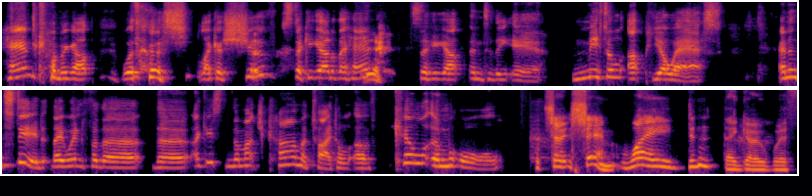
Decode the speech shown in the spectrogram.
hand coming up with a sh- like a shiv sticking out of the hand, Yeah. sticking up into the air. Metal up your ass. And instead, they went for the the I guess the much calmer title of "Kill 'Em All." So, Sam, why didn't they go with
